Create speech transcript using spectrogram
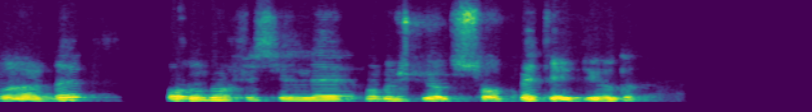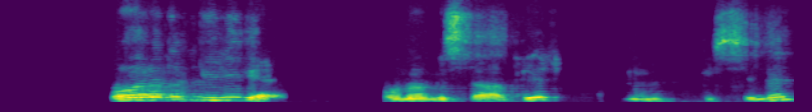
vardı. Onun ofisinde konuşuyorduk, sohbet ediyorduk. O arada biri geldi. Ona misafir ofisine.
